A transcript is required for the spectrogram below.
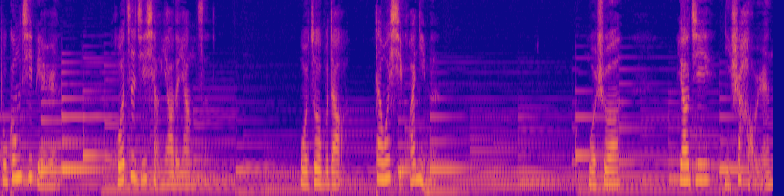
不攻击别人，活自己想要的样子。我做不到，但我喜欢你们。我说：“妖姬，你是好人。”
